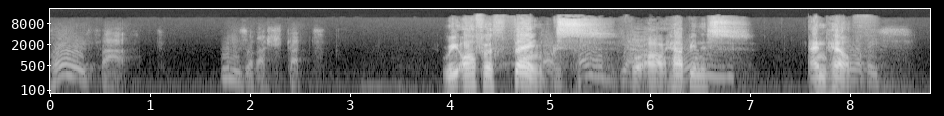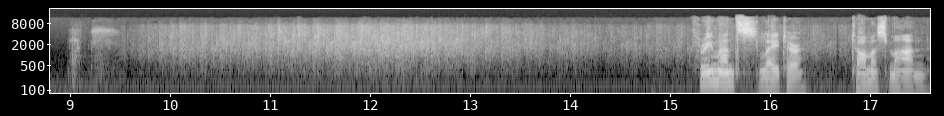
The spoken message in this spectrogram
Wohlfahrt unserer Stadt. We offer thanks for our happiness and health. Three months later, Thomas Mann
